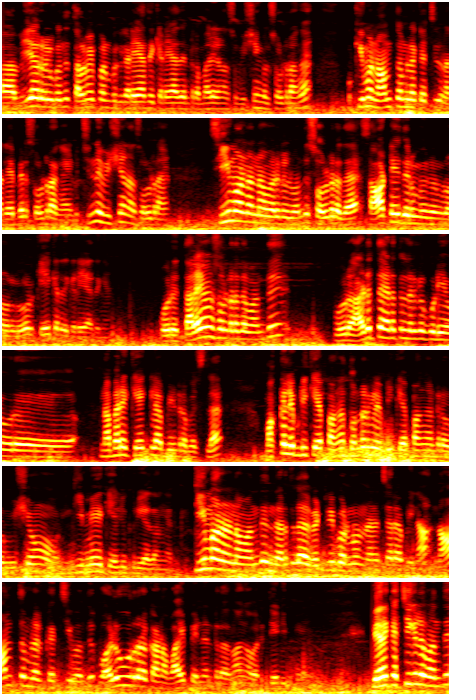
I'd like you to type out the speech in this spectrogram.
ஆஹ் வந்து தலைமை பண்பு கிடையாது கிடையாதுன்ற மாதிரியான விஷயங்கள் சொல்றாங்க. முக்கியமாக நாம் தமிழர் கட்சியில் நிறைய பேர் சொல்றாங்க. எனக்கு சின்ன விஷயம் நான் சொல்றேன். சீமானன் அவர்கள் வந்து சொல்றத சாட்டை திரும்புகிறவர்கள் கேட்கறது கிடையாதுங்க. ஒரு தலைவன் சொல்றத வந்து ஒரு அடுத்த இடத்துல இருக்கக்கூடிய ஒரு நபரை கேட்கல அப்படின்ற பட்சத்தில் மக்கள் எப்படி கேட்பாங்க தொண்டர்கள் எப்படி கேட்பாங்கன்ற ஒரு விஷயம் இங்கேயுமே கேள்விக்குறியாதாங்க இருக்கு. தீமானனை வந்து இந்த இடத்துல வெற்றி பெறணும்னு நினைச்சாரு அப்படின்னா நாம் தமிழர் கட்சி வந்து வலுவுறதுக்கான வாய்ப்பு என்னன்றதாங்க அவர் தேடி போகணும். பிற கட்சிகளை வந்து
